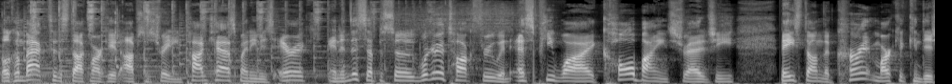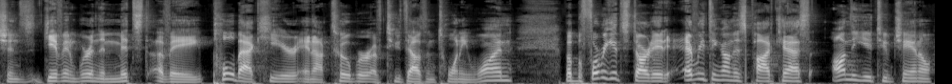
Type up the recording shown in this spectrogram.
Welcome back to the Stock Market Options Trading Podcast. My name is Eric, and in this episode, we're going to talk through an SPY call buying strategy based on the current market conditions, given we're in the midst of a pullback here in October of 2021. But before we get started, everything on this podcast, on the YouTube channel,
